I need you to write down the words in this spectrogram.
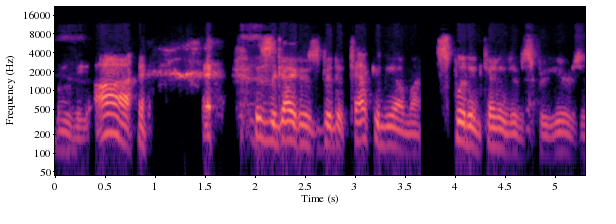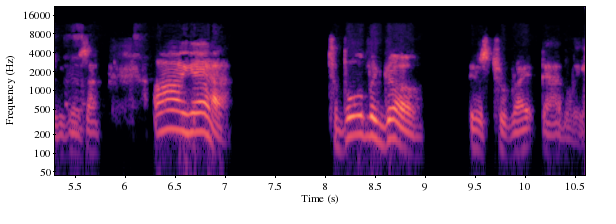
movie. Ah, this is a guy who's been attacking me on my split infinitives for years. And he goes, ah, yeah, to boldly go is to write badly.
